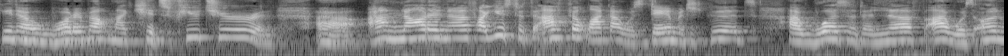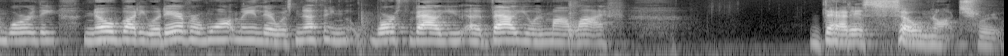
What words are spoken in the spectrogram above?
you know what about my kids future and uh, i'm not enough i used to th- i felt like i was damaged goods i wasn't enough i was unworthy nobody would ever want me and there was nothing worth value uh, value in my life that is so not true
